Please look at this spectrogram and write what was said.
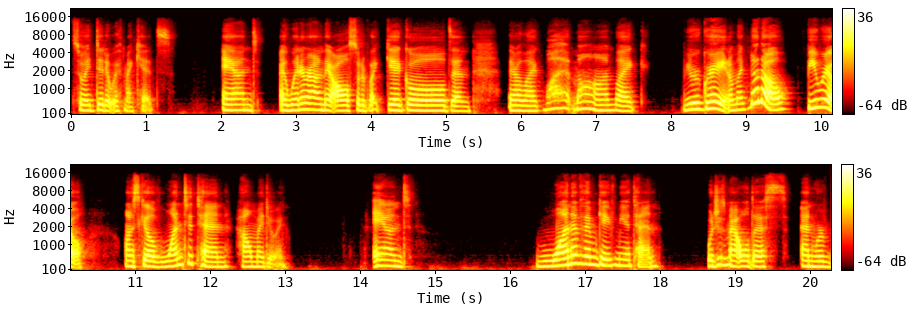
So I did it with my kids. And I went around and they all sort of like giggled and they're like, What, mom? Like, you're great. And I'm like, No, no, be real. On a scale of one to 10, how am I doing? And one of them gave me a 10, which is my oldest. And we're,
